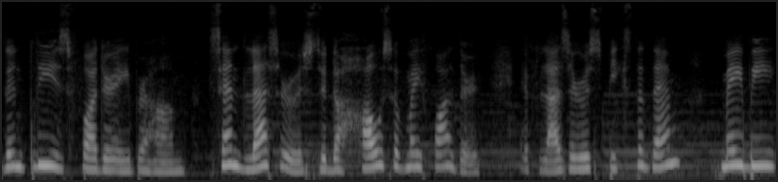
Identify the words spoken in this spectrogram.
Then please, Father Abraham, send Lazarus to the house of my father. If Lazarus speaks to them, maybe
